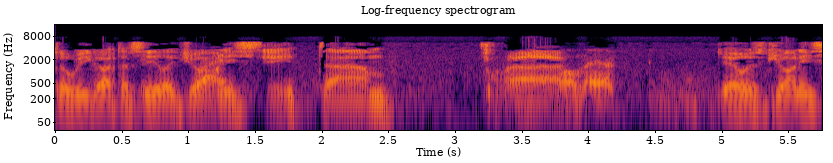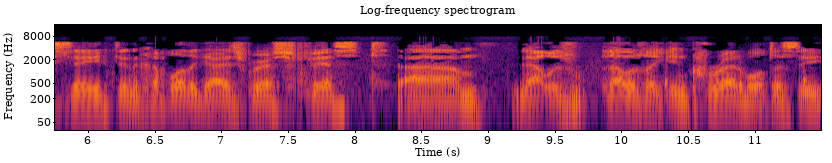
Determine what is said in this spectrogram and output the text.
So we got to see like Johnny Saint. Um, uh, oh man, it was Johnny Saint and a couple other guys versus Fist. Um, that was that was like incredible to see.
